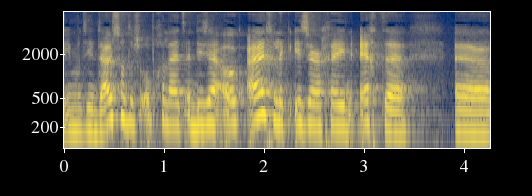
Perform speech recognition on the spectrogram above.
iemand die in Duitsland is opgeleid. En die zei ook, eigenlijk is er geen echte eh,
